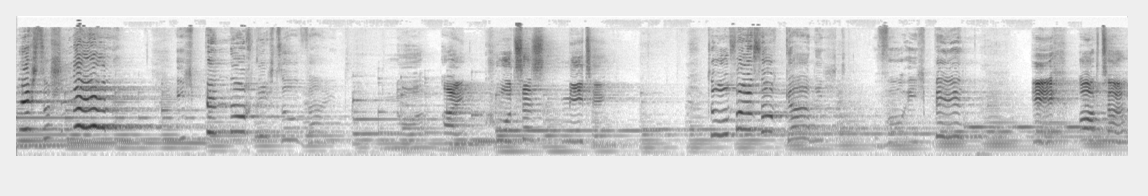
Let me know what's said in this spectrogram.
nicht so schnell. Ich bin noch nicht so weit. Kurzes Meeting. Du weißt auch gar nicht, wo ich bin. Ich orte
